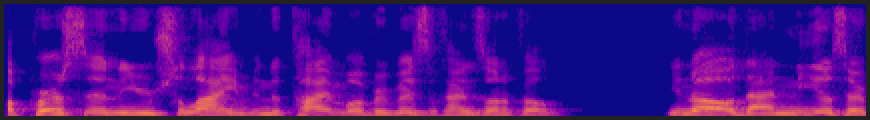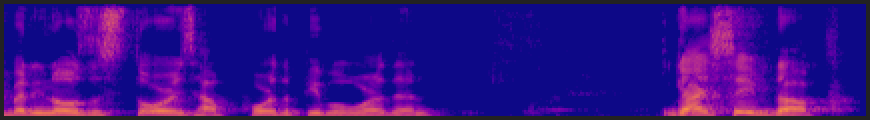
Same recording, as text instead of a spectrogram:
a person in Yerushalayim in the time of Rabbi Yisrael Chaim. You know, the Anios, everybody knows the stories, how poor the people were then. The guy saved up,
